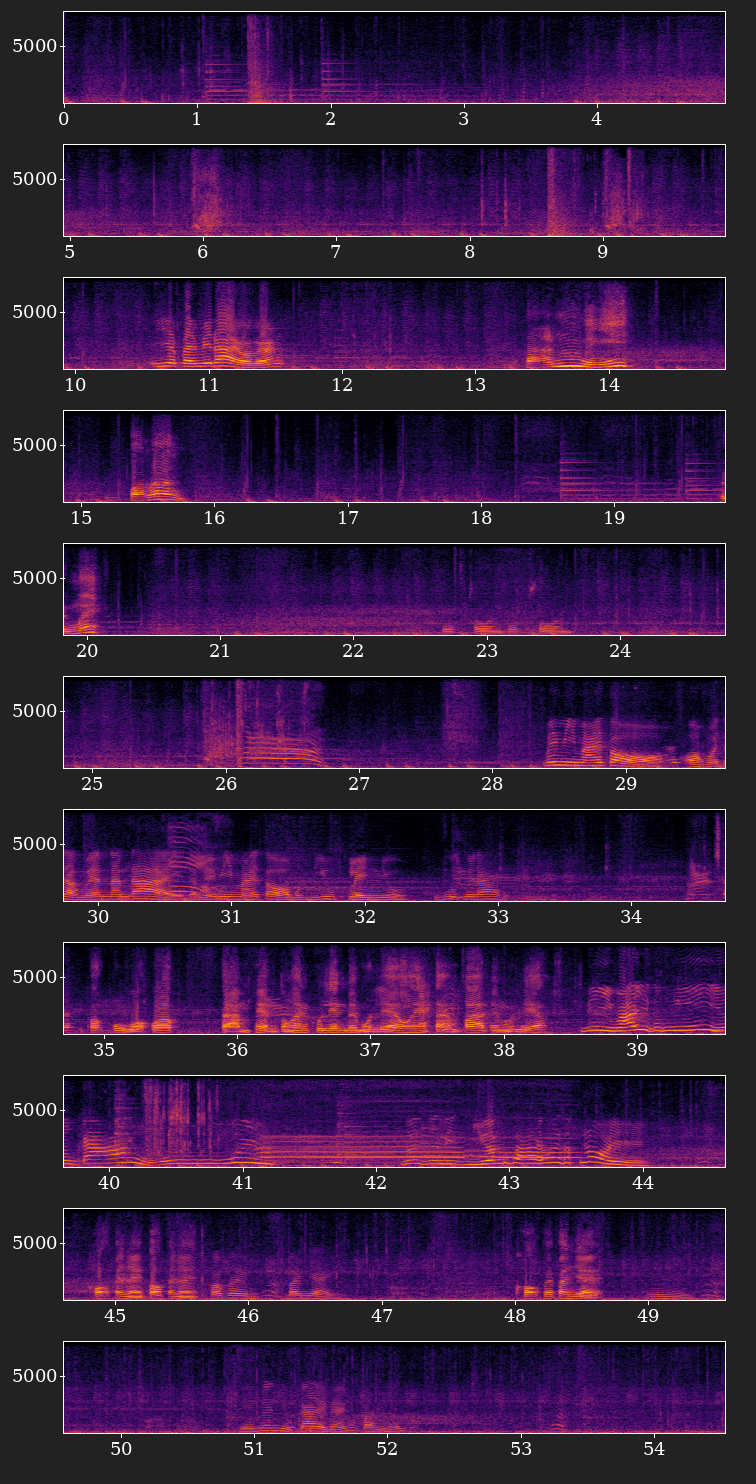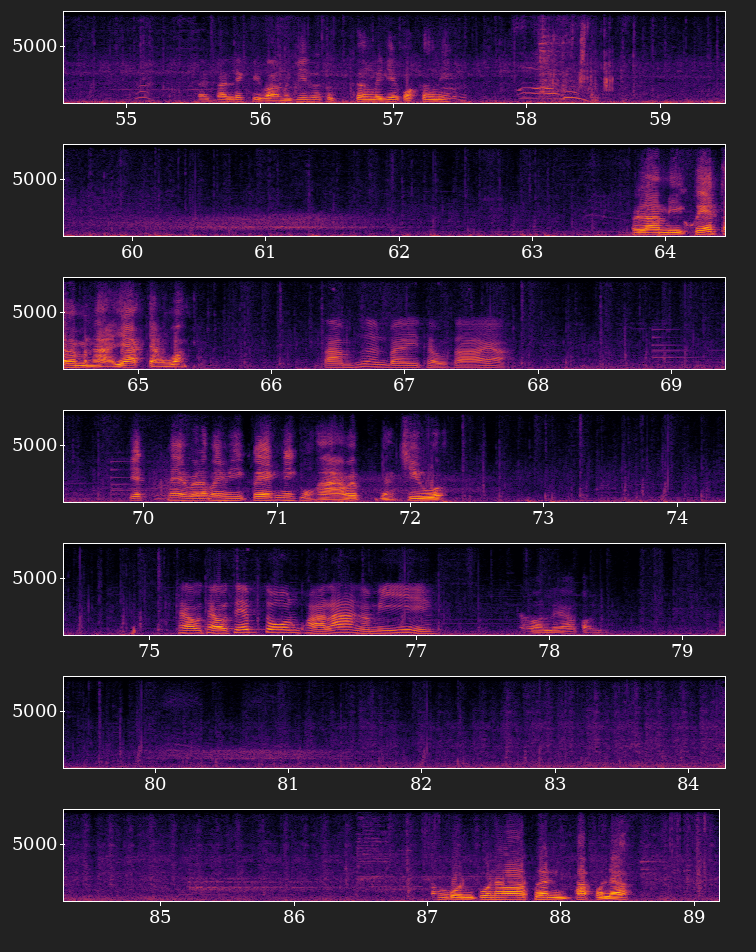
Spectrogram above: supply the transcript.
เหี้ยไปไม่ได้ว่ะแบงค์ไม่ทันอย่างนี้ขวาล่าง ถึงไหมเซฟโซนเซฟโซน ไม่มีไม้ต่อออกมาจากแมสนั้นได้ แต่ไม่มีไม้ต่อเมื่อกี้กูเกรงอยู่กูพูดไม่ได้ ใช่เพราะกูบอกว่าสามแผ่นตรงนั้นกูเล่นไปหมดแล้วไงสามฟาดไปหมดแล้ว นี่ไม้อยู่ตรงนี้อยู่ตรงกลางโอ้ยน่าจะเยื้องซ้ายไว้สักหน่อยเคาะไปไหนเคาะไปไหนเขาไปบ้านใหญ่ เคาะไปปั้นใหญ่อืมมีเพื่อนอยู่ใกล้แบงค์ปั่นเลยไปปั้นเล็กดีกว่าเมื่อกี้รู้สึกเครื่องเล็กเยอะกว่าเครื่องนี้ เวลามีเควสทำไมมันหายากจังวะตามเพื่อนไปแถวซ้ายอะ เควสแม่เวลาไม่มีเควสนี่กูหาแบบอย่างชิวอะแถวแถวเซฟโซนขวาล่างอะมี ก่อนแล้วก่อนเลยข้างบนกูนะว่าเพื่อนพับหมดแล้ว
